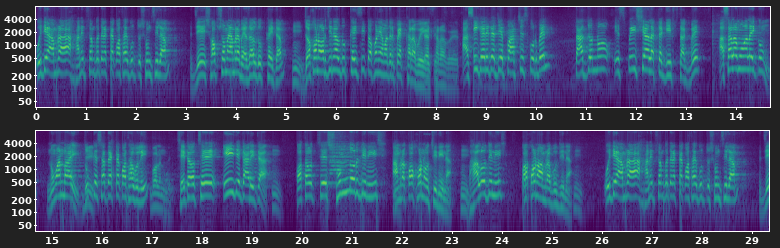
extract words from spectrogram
ওই যে আমরা হানিফ সংকটের একটা কথাই শুনছিলাম যে সব সময় আমরা ভেজাল দুধ খাইতাম যখন অরিজিনাল দুধ খাইছি তখনই আমাদের পেট খারাপ হয়ে গেছে। আর এই গাড়িটা যে পারচেজ করবেন তার জন্য স্পেশাল একটা গিফট থাকবে। আসসালামু আলাইকুম নোমান ভাই দুঃখের সাথে একটা কথা বলি। বলেন সেটা হচ্ছে এই যে গাড়িটা কথা হচ্ছে সুন্দর জিনিস আমরা কখনো চিনি না। ভালো জিনিস কখনো আমরা বুঝি না। ওই যে আমরা হানিফ সংকটের একটা কথাই শুনছিলাম যে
